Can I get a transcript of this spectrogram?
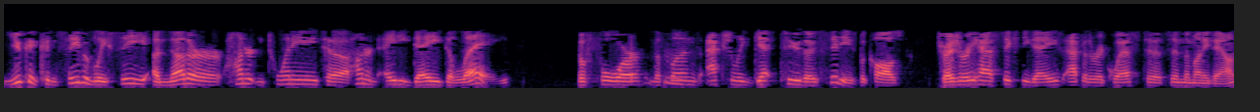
you could conceivably see another 120 to 180 day delay before the mm. funds actually get to those cities because Treasury has 60 days after the request to send the money down.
